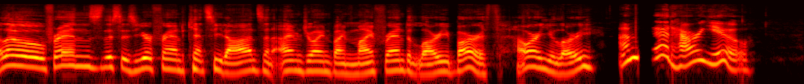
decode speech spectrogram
Hello, friends. This is your friend Kent C. Dodds, and I'm joined by my friend Laurie Barth. How are you, Laurie? I'm good. How are you?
